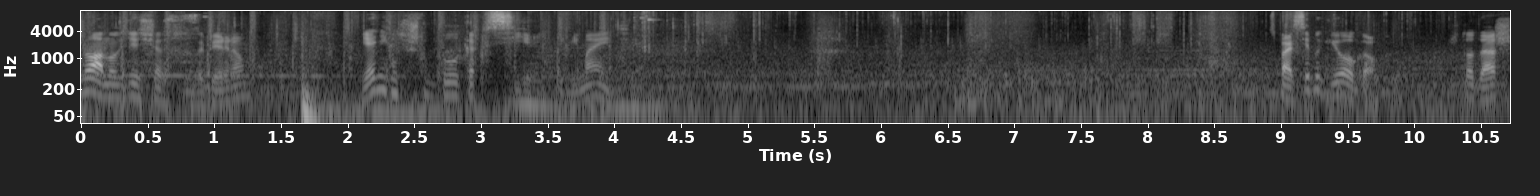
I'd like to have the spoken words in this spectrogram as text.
Ну ладно, здесь сейчас все заберем. Я не хочу, чтобы было как в Сирии, понимаете? Спасибо, географ. Что дашь?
